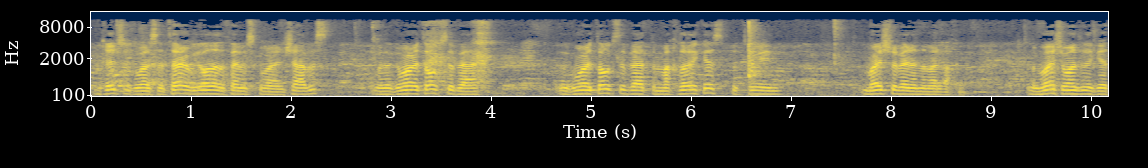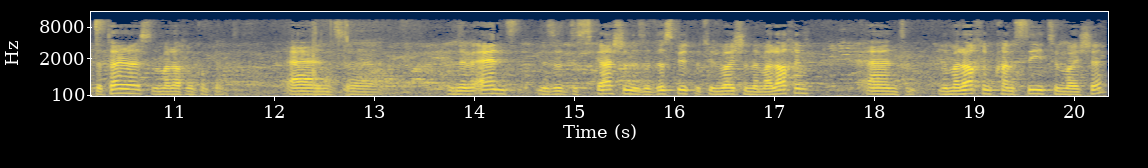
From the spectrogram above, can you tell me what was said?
The of Kabbalah we all know the famous Gemara in Shabbos, when the Gemara talks about, the Gemara talks about the machlokes between Moshe Rabbeinu and the Malachim. When Moshe wanted to get the Torah, so the Malachim complained. And uh, in the end, there's a discussion, there's a dispute between Moshe and the Malachim, and the Malachim concede to Moshe,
